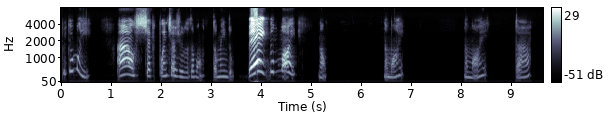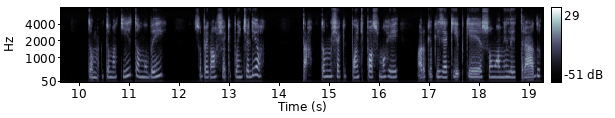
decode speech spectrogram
Por que eu morri? Ah, o checkpoint ajuda, tá bom. Tamo indo bem, não morre. Não. Não morre. Não morre. Tá. Tamo, tamo aqui, tamo bem. Só pegar um checkpoint ali, ó. Tá, tamo no checkpoint. Posso morrer a hora que eu quiser aqui, porque eu sou um homem letrado.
